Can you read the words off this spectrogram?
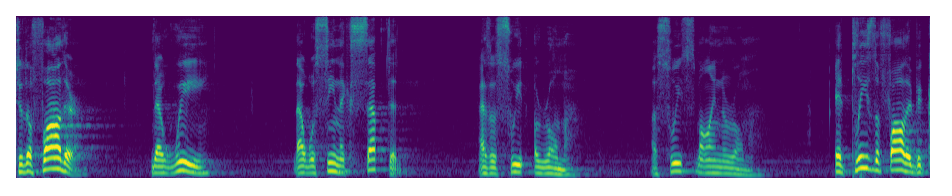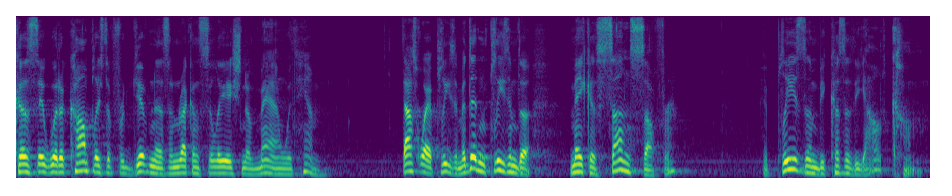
to the Father that we, that was seen accepted as a sweet aroma, a sweet smelling aroma. It pleased the Father because it would accomplish the forgiveness and reconciliation of man with Him. That's why it pleased Him. It didn't please Him to make His Son suffer, it pleased Him because of the outcome.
